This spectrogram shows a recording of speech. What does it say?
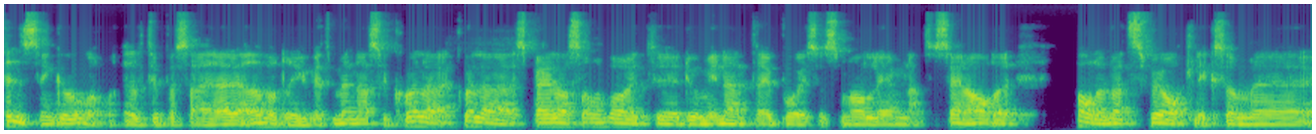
tusen gånger, höll på att säga. Det är överdrivet. Men alltså kolla, kolla spelare som har varit eh, dominanta i boys och som har lämnat. Sen har det, har det varit svårt liksom. Eh,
